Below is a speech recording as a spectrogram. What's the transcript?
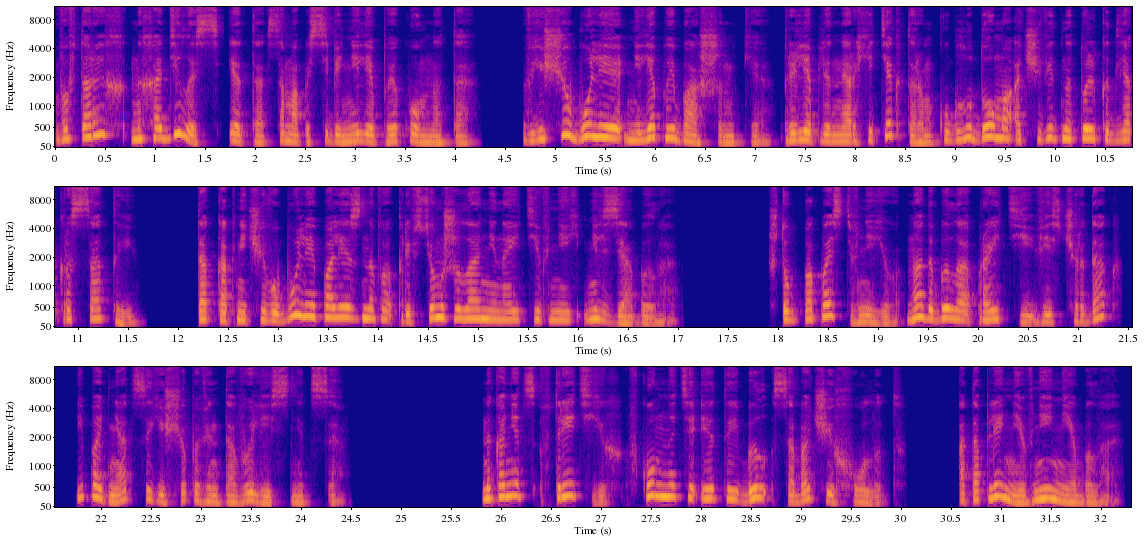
Во-вторых, находилась эта сама по себе нелепая комната в еще более нелепой башенке, прилепленной архитектором к углу дома, очевидно, только для красоты, так как ничего более полезного при всем желании найти в ней нельзя было. Чтобы попасть в нее, надо было пройти весь чердак и подняться еще по винтовой лестнице. Наконец, в-третьих, в комнате этой был собачий холод. Отопления в ней не было,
